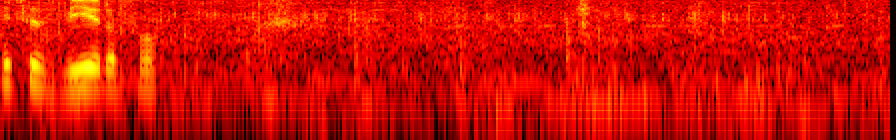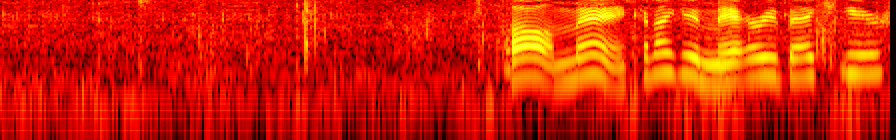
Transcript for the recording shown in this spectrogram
This is beautiful. Oh man, can I get married back here?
